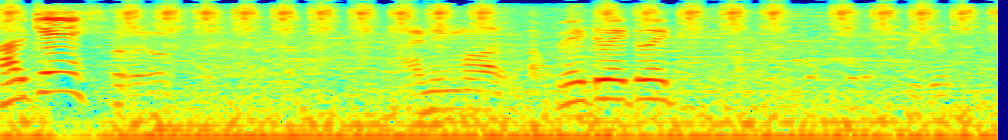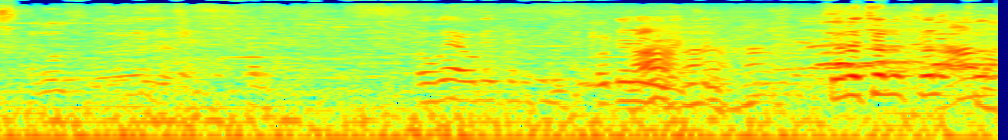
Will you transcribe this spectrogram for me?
R K animal wait wait wait हो गया हो गया चलो चलो चलो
